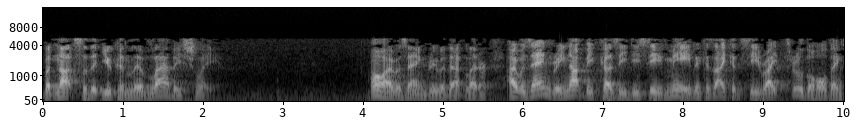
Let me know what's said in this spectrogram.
But not so that you can live lavishly. Oh, I was angry with that letter. I was angry not because he deceived me, because I could see right through the whole thing.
